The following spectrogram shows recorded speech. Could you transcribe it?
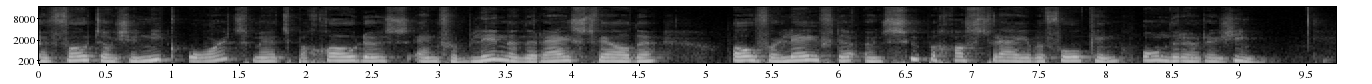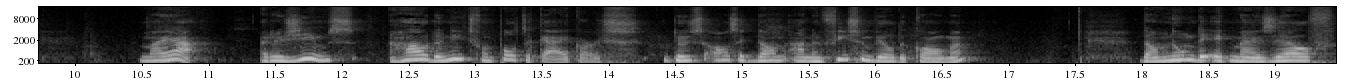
een fotogeniek oord met pagodes en verblindende rijstvelden overleefde een supergastvrije bevolking onder een regime. Maar ja, regimes houden niet van pottenkijkers. Dus als ik dan aan een visum wilde komen, dan noemde ik mijzelf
